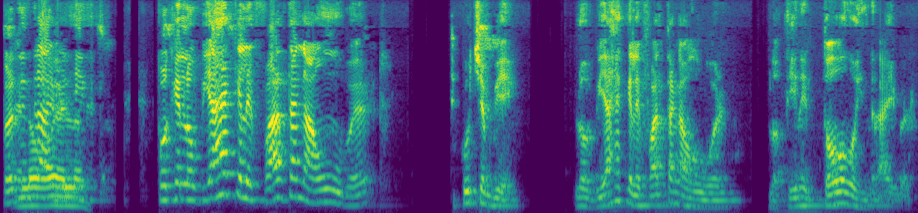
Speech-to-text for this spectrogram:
porque los viajes que le faltan a Uber, escuchen bien, los viajes que le faltan a Uber lo tiene todo InDriver.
